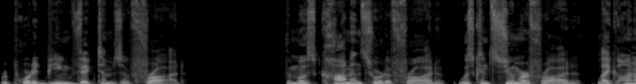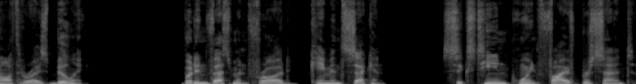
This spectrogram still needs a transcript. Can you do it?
reported being victims of fraud. The most common sort of fraud was consumer fraud, like unauthorized billing. But investment fraud came in second, 16.5%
